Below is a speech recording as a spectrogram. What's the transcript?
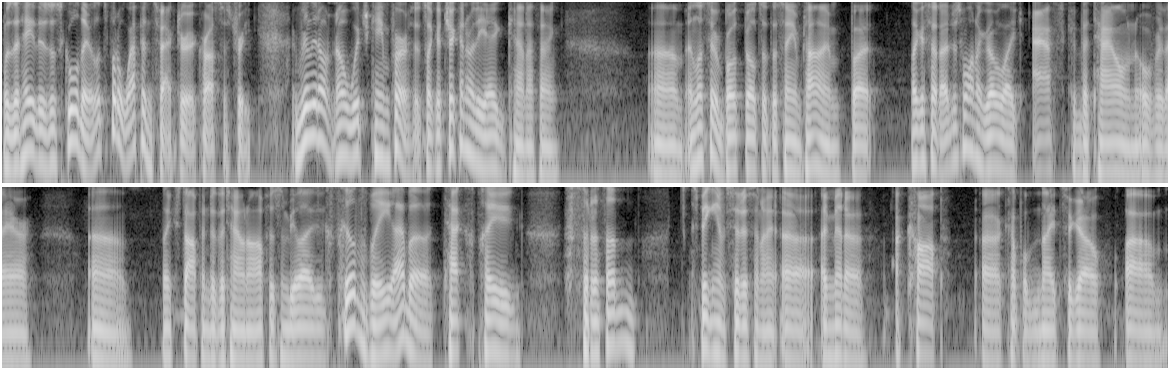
was it, hey, there's a school there. Let's put a weapons factory across the street. I really don't know which came first. It's like a chicken or the egg kind of thing. Um, unless they were both built at the same time. But like I said, I just want to go like ask the town over there. Um, like stop into the town office and be like, excuse me, I'm a tax-paying citizen. Speaking of citizen, I uh, I met a, a cop a couple nights ago um,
